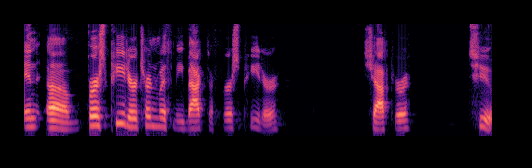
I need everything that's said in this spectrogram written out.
in um, First Peter, turn with me back to First Peter chapter 2.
